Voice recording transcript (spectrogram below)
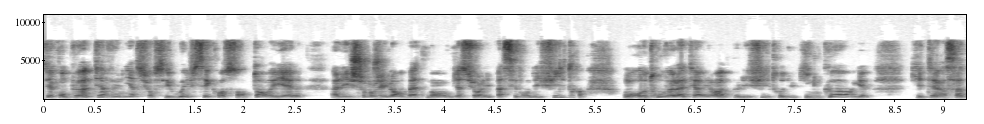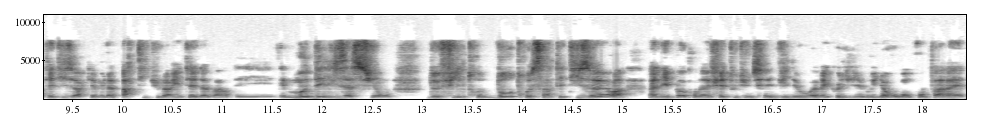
C'est-à-dire qu'on peut intervenir sur ces wave séquences en temps réel, aller changer leur battement, bien sûr les passer dans des filtres. On retrouve à l'intérieur un peu les filtres du King Korg, qui était un synthétiseur qui avait la particularité d'avoir des, des, modélisations de filtres d'autres synthétiseurs. À l'époque, on avait fait toute une série de vidéos avec Olivier Briand où on comparait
